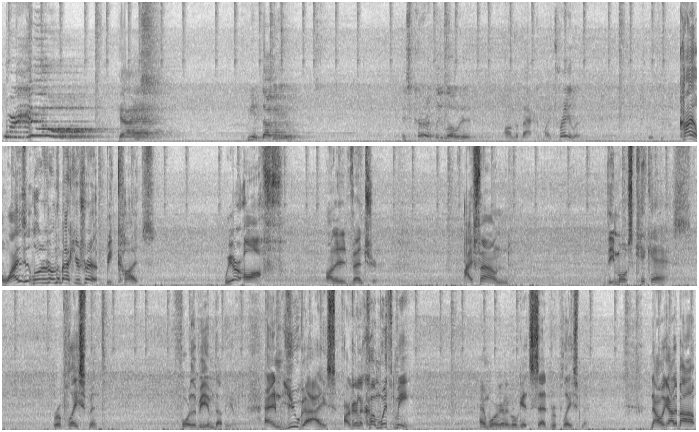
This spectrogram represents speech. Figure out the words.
Where'd it go? Guys, BMW is currently loaded on the back of my trailer. Kyle, why is it loaded on the back of your trailer? Because we are off on an adventure. I found the most kick-ass replacement for the BMW. And you guys are gonna come with me and we're gonna go get said replacement. Now we got about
